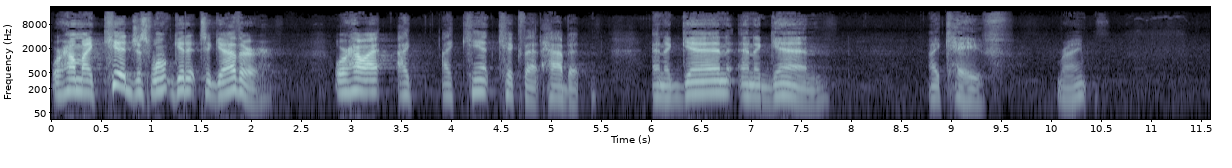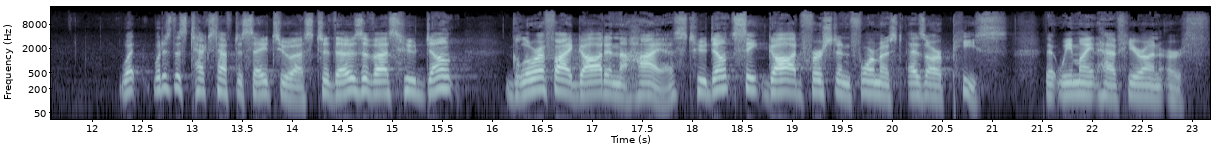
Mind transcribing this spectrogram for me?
or how my kid just won't get it together, or how I, I, I can't kick that habit. And again and again, I cave, right? What, what does this text have to say to us? To those of us who don't glorify God in the highest, who don't seek God first and foremost as our peace that we might have here on earth.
